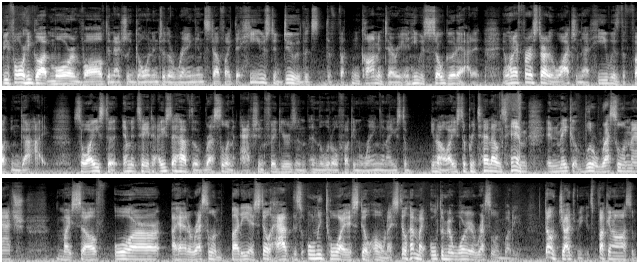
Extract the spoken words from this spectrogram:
before he got more involved and actually going into the ring and stuff like that, he used to do the, the fucking commentary and he was so good at it. And when I first started watching that, he was the fucking guy. So I used to imitate, I used to have the wrestling action figures in, in the little fucking ring and I used to, you know, I used to pretend I was him and make a little wrestling match myself or I had a wrestling buddy. I still have this only toy I still own. I still have my Ultimate Warrior wrestling buddy. Don't judge me. It's fucking awesome.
